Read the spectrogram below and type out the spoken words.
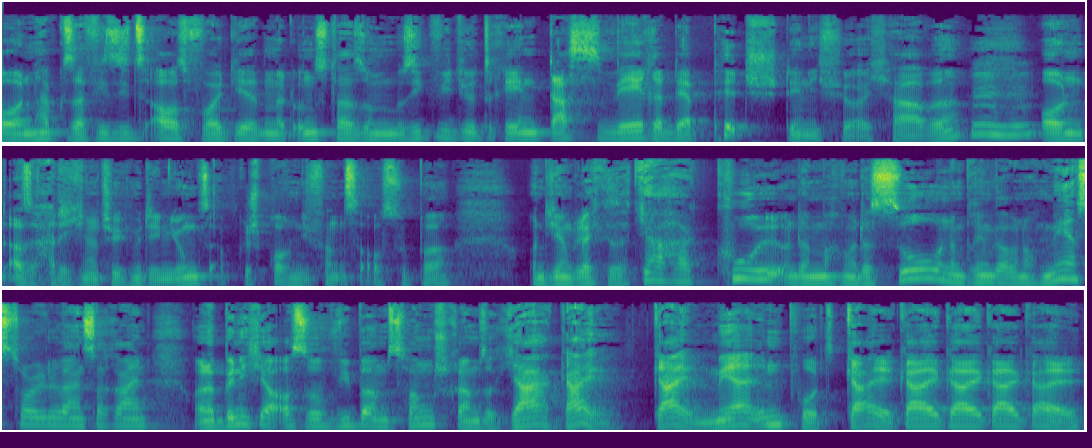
und habe gesagt, wie sieht's aus? Wollt ihr mit uns da so ein Musikvideo drehen? Das wäre der Pitch, den ich für euch habe. Und also hatte ich natürlich mit den Jungs abgesprochen, die fanden es auch super. Und die haben gleich gesagt, ja, cool, und dann machen wir das so und dann bringen wir auch noch mehr Storylines da rein. Und dann bin ich ja auch so wie beim Songschreiben so, ja, geil, geil, mehr Input, geil, geil, geil, geil, geil.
